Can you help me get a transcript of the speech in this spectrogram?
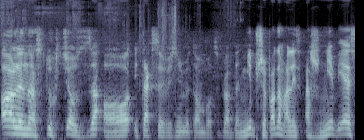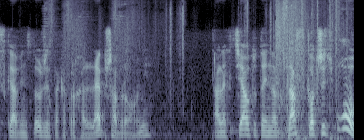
ale nas tu chciał za... O, i tak sobie weźmiemy tą, bo co prawda nie przepadam, ale jest aż niebieska, więc to już jest taka trochę lepsza broń. Ale chciał tutaj nas zaskoczyć. U!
